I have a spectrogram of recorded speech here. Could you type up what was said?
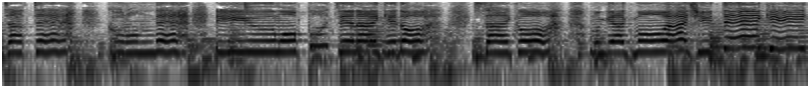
歌って転んで理由も覚えてないけど最高も逆も愛してき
